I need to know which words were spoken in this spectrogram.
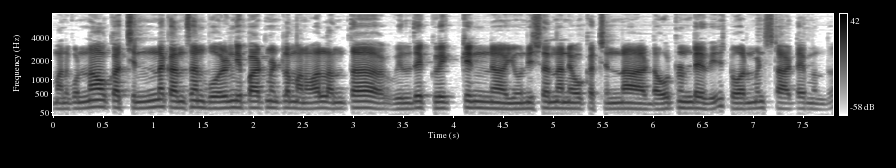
మనకున్న ఒక చిన్న కన్సర్న్ బౌలింగ్ డిపార్ట్మెంట్‌లో మన వాళ్ళంతా will they click in unison అనే ఒక చిన్న డౌట్ ఉండేది. టోర్నమెంట్ స్టార్ట్ అయ్యే ముందు.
